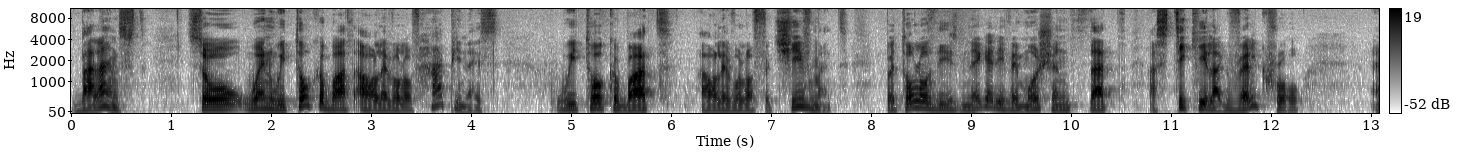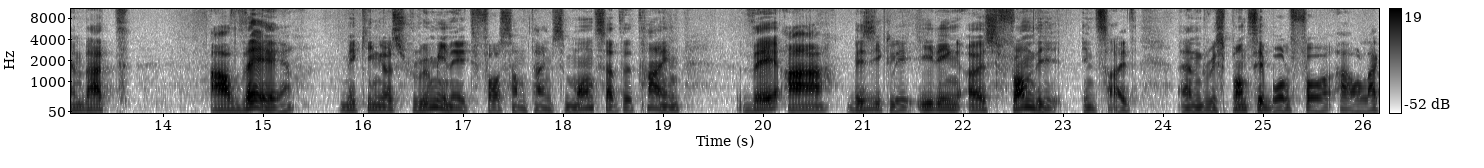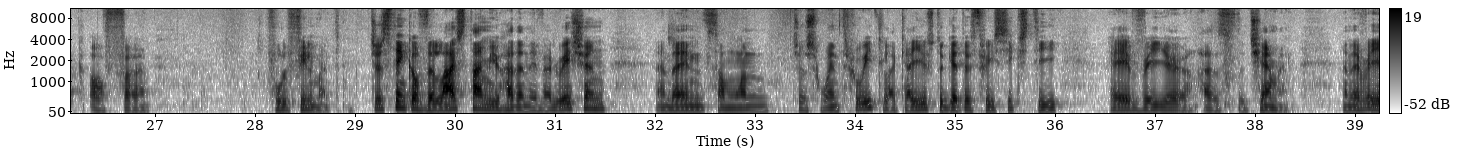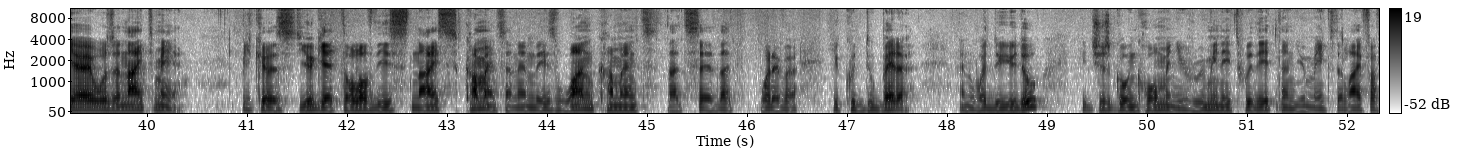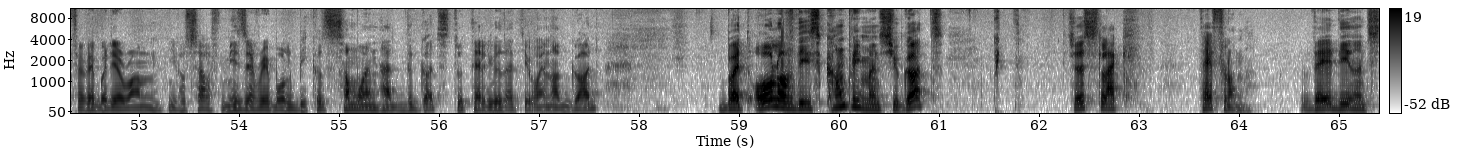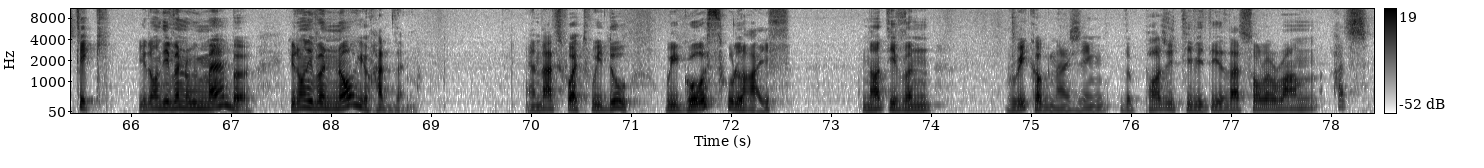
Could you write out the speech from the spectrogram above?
balanced. So when we talk about our level of happiness, we talk about our level of achievement. But all of these negative emotions that are sticky like Velcro and that are there making us ruminate for sometimes months at a time, they are basically eating us from the inside and responsible for our lack of uh, fulfillment. Just think of the last time you had an evaluation and then someone just went through it. Like I used to get a 360 every year as the chairman. And every year it was a nightmare because you get all of these nice comments and then there's one comment that says that whatever, you could do better. And what do you do? You're just going home and you ruminate with it and you make the life of everybody around yourself miserable because someone had the guts to tell you that you are not God. But all of these compliments you got, just like Teflon, they didn't stick. You don't even remember. You don't even know you had them. And that's what we do. We go through life not even recognizing the positivity that's all around us.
